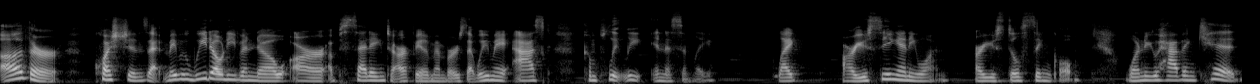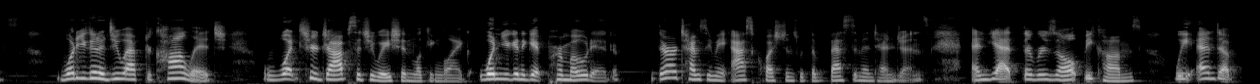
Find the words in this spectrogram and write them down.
other questions that maybe we don't even know are upsetting to our family members that we may ask completely innocently. Like, are you seeing anyone? Are you still single? When are you having kids? What are you going to do after college? What's your job situation looking like? When are you going to get promoted? There are times we may ask questions with the best of intentions, and yet the result becomes we end up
